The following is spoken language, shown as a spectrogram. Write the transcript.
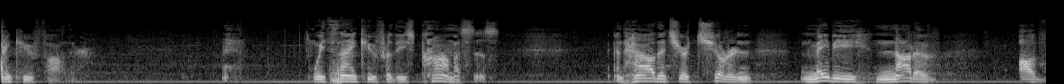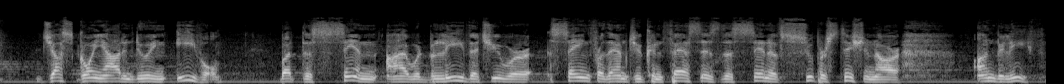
Thank you, Father. We thank you for these promises and how that your children, maybe not of, of just going out and doing evil, But the sin I would believe that you were saying for them to confess is the sin of superstition or unbelief.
